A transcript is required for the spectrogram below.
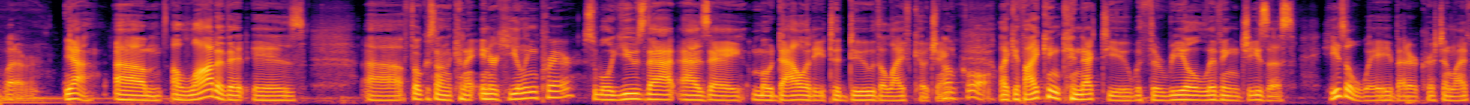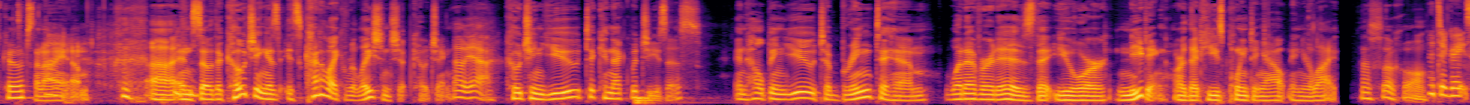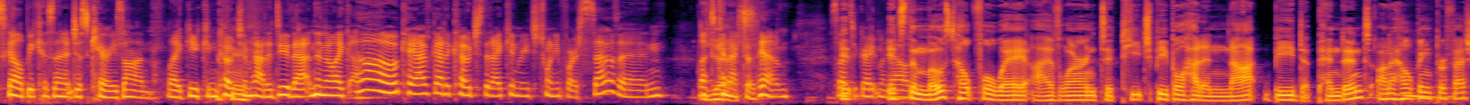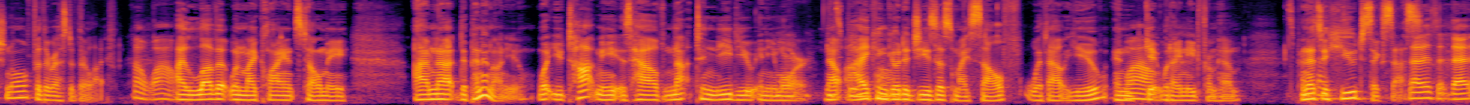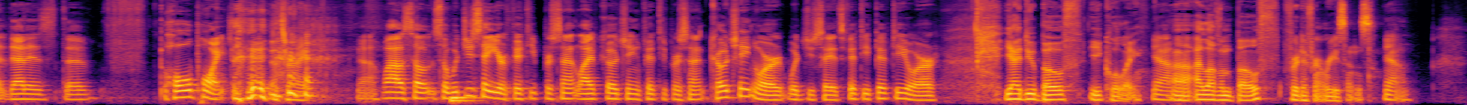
whatever. Yeah, um, a lot of it is uh, focus on the kind of inner healing prayer. So we'll use that as a modality to do the life coaching. Oh, cool. Like if I can connect you with the real living Jesus, he's a way better Christian life coach than I yeah. am. uh, and so the coaching is it's kind of like relationship coaching. Oh yeah, coaching you to connect with Jesus and helping you to bring to him whatever it is that you're needing or that he's pointing out in your life. That's so cool. It's a great skill because then it just carries on. Like you can coach them how to do that. And then they're like, oh, okay, I've got a coach that I can reach 24 7. Let's Yes. connect with him. So that's a great modality. It's the most helpful way I've learned to teach people how to not be dependent on a helping mm. professional for the rest of their life. Oh wow. I love it when my clients tell me, I'm not dependent on you. What you taught me is how not to need you anymore. now I can go to Jesus myself without you and Wow. get what I need from him. And that's a huge success. that is it. That that is the whole point. That's right. yeah. Wow. So so would you say you're 50% life coaching, 50% coaching, or would you say it's 50-50 or Yeah, I do both equally. Yeah. Uh, I love them both for different reasons. yeah?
